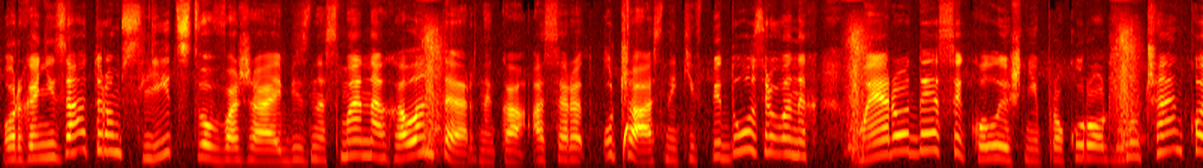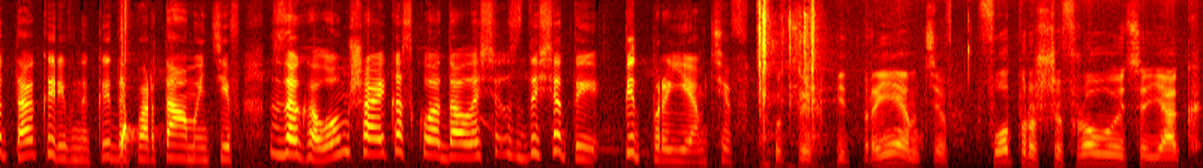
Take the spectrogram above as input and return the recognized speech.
Організатором слідство вважає бізнесмена галантерника. А серед учасників підозрюваних мер Одеси, колишній прокурор Жлученко та керівники департаментів. Загалом шайка складалася з 10 підприємців. у цих підприємців ФОП розшифровується як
